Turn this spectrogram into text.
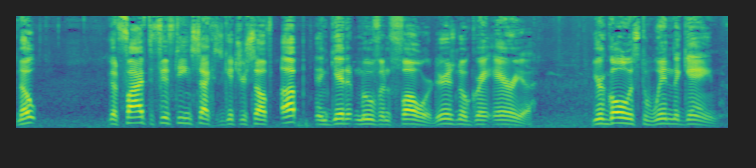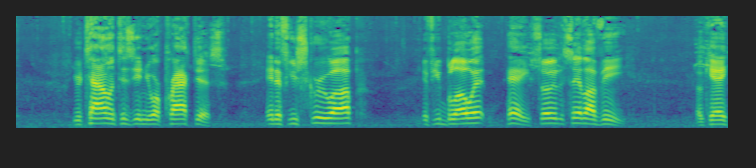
Nope. You got five to 15 seconds to get yourself up and get it moving forward. There is no gray area. Your goal is to win the game. Your talent is in your practice. And if you screw up, if you blow it, hey, so c'est la vie. Okay?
